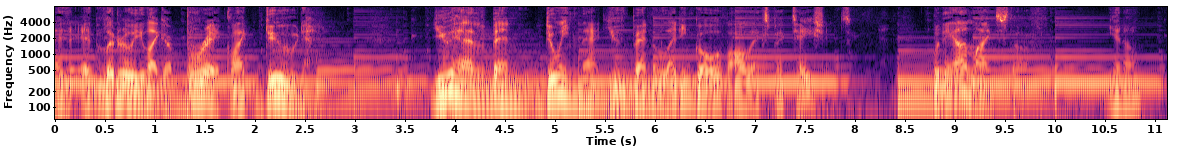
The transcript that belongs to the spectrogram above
It, literally like a brick. Like, dude, you have been doing that. You've been letting go of all expectations with the online stuff. You know,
